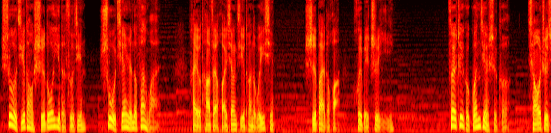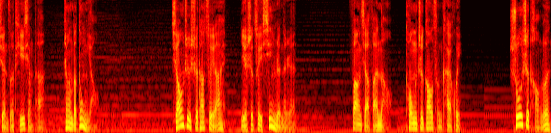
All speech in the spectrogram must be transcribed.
涉及到十多亿的资金、数千人的饭碗，还有他在怀乡集团的威信。失败的话会被质疑。在这个关键时刻，乔治选择提醒他，让他动摇。乔治是他最爱也是最信任的人。放下烦恼，通知高层开会，说是讨论，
